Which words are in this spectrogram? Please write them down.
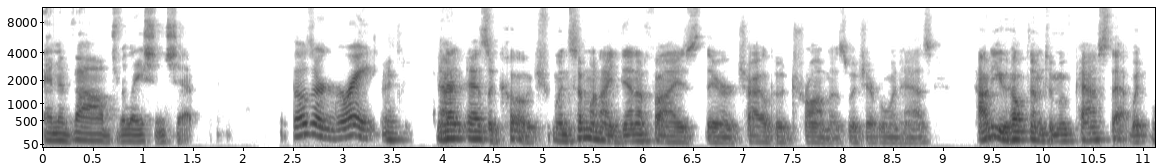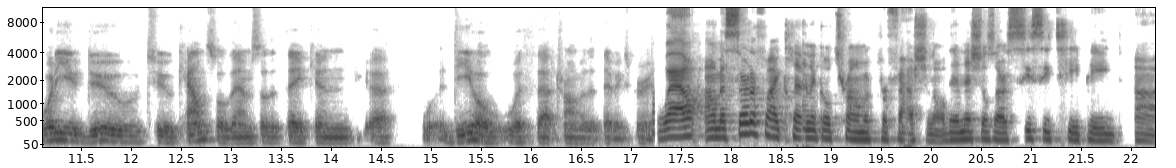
an evolved relationship. Those are great. Now, as a coach, when someone identifies their childhood traumas, which everyone has, how do you help them to move past that? What What do you do to counsel them so that they can uh, w- deal with that trauma that they've experienced? Well, I'm a certified clinical trauma professional. The initials are CCTP uh,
